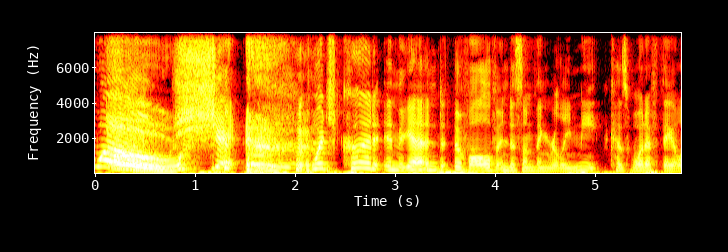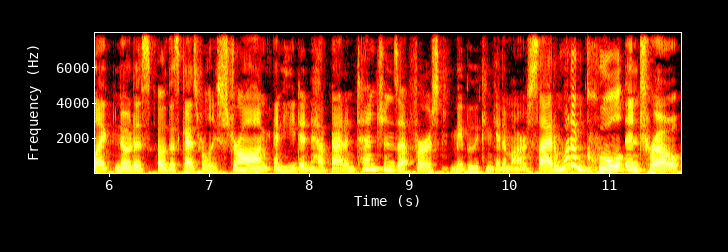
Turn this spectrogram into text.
"Whoa!" oh shit. which could in the end evolve into something really neat because what if they like notice oh this guy's really strong and he didn't have bad intentions at first maybe we can get him on our side and what a cool intro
